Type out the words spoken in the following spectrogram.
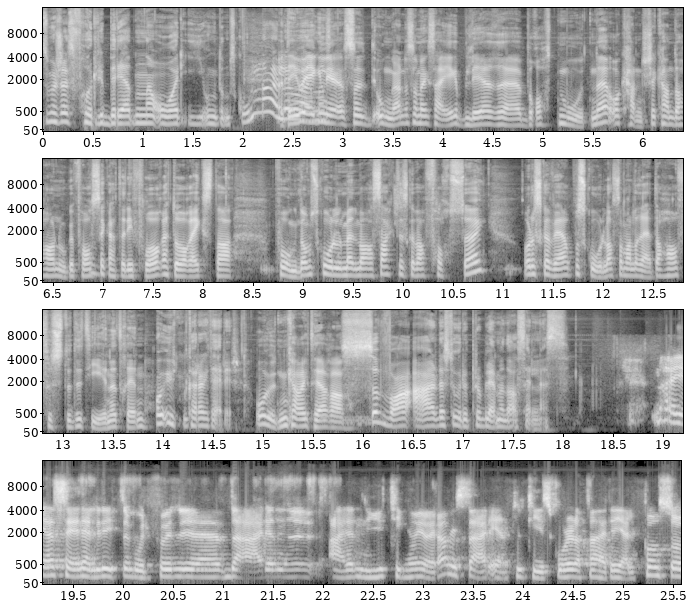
Som en slags forberedende år i ungdomsskolen? Eller? Det er jo egentlig, altså, Ungene som jeg sier, blir eh, brått modne, og kanskje kan det ha noe for seg at de får et år ekstra på ungdomsskolen. Men vi har sagt det skal være forsøk, og det skal være på skoler som allerede har første til tiende trinn. Og uten karakterer. Og uten karakterer. Så hva er det store problemet da, Selnes? Nei, Jeg ser heller ikke hvorfor eh, det er en, er en ny ting å gjøre. Hvis det er én til ti skoler dette her gjelder på, så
